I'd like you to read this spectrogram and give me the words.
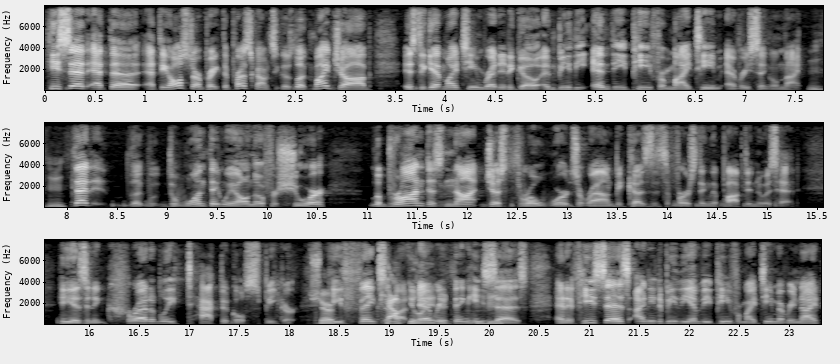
he said at the at the All Star break, the press conference, he goes, "Look, my job is to get my team ready to go and be the MVP for my team every single night." Mm-hmm. That look, the one thing we all know for sure. LeBron does not just throw words around because it's the first thing that popped into his head. He is an incredibly tactical speaker. Sure. He thinks Calculated. about everything he mm-hmm. says. And if he says, I need to be the MVP for my team every night,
